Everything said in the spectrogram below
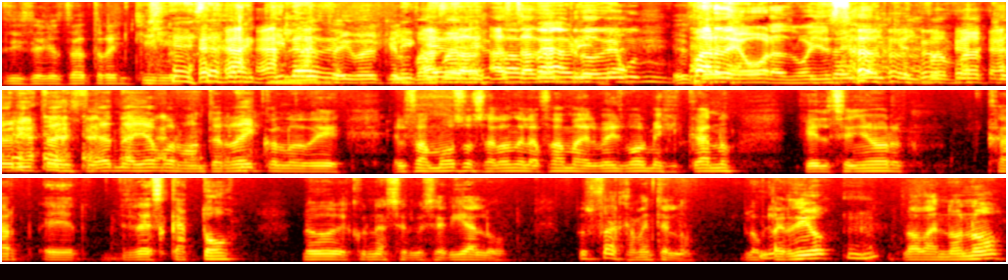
Dice que está tranquilo. Está tranquilo, Está igual que el papá. el Hasta dentro de un Está- par de horas voy a Está estar. igual que el papá que ahorita este, anda allá por Monterrey con lo de el famoso Salón de la Fama del Béisbol Mexicano que el señor Harp eh, rescató luego de que una cervecería lo, pues francamente lo, lo perdió, lo abandonó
